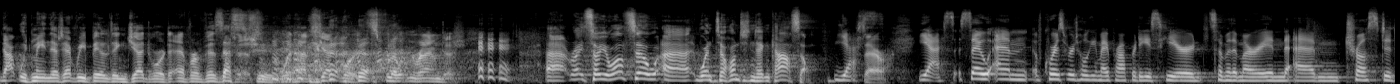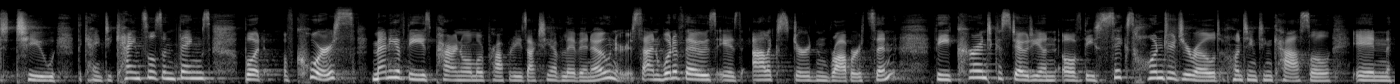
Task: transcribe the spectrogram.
That would mean that every building Jedward ever visited That's true. would have Jedwards floating around it. Uh, right. So you also uh, went to Huntington Castle. Yes. Sarah. Yes. So, um, of course, we're talking about properties here. Some of them are in um, trusted to the county councils and things. But of course, many of these paranormal properties actually have live-in owners, and one of those is Alex Durdin Robertson, the current custodian of the 600-year-old Huntington Castle in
